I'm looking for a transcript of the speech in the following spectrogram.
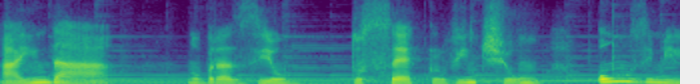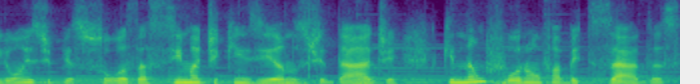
Ainda há, no Brasil do século XXI, 11 milhões de pessoas acima de 15 anos de idade que não foram alfabetizadas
